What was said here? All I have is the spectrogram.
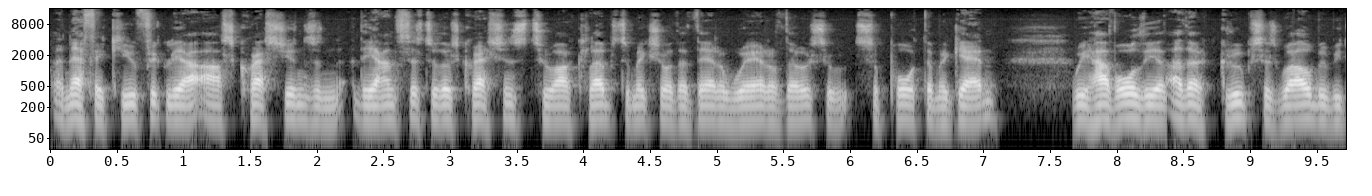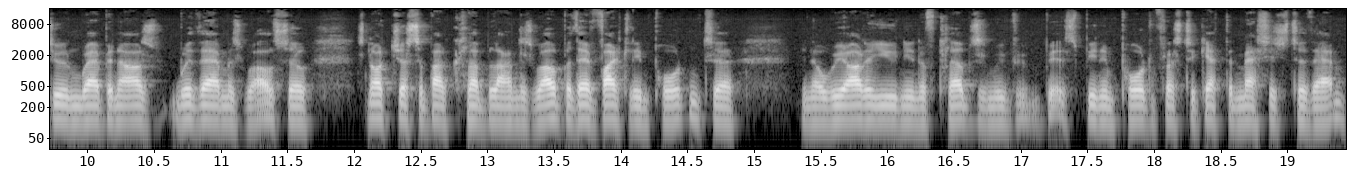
an FAQ, frequently asked questions, and the answers to those questions to our clubs to make sure that they're aware of those to support them again. We have all the other groups as well. We'll be doing webinars with them as well. So it's not just about Clubland as well, but they're vitally important. To, you know, we are a union of clubs, and it's been important for us to get the message to them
